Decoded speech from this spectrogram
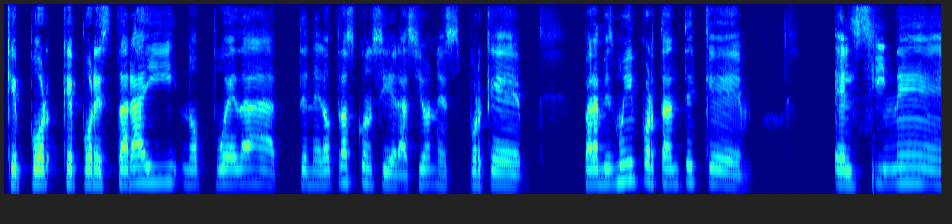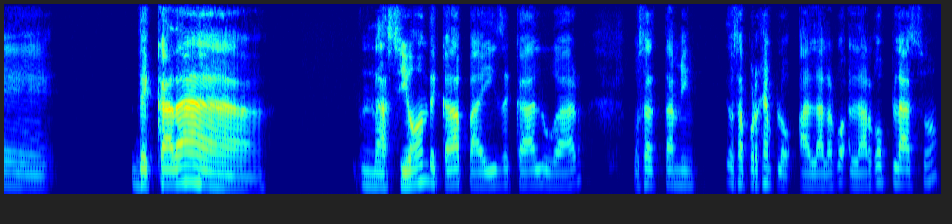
que, por, que por estar ahí no pueda tener otras consideraciones, porque para mí es muy importante que el cine de cada nación, de cada país, de cada lugar, o sea, también, o sea, por ejemplo, a largo, a largo plazo,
